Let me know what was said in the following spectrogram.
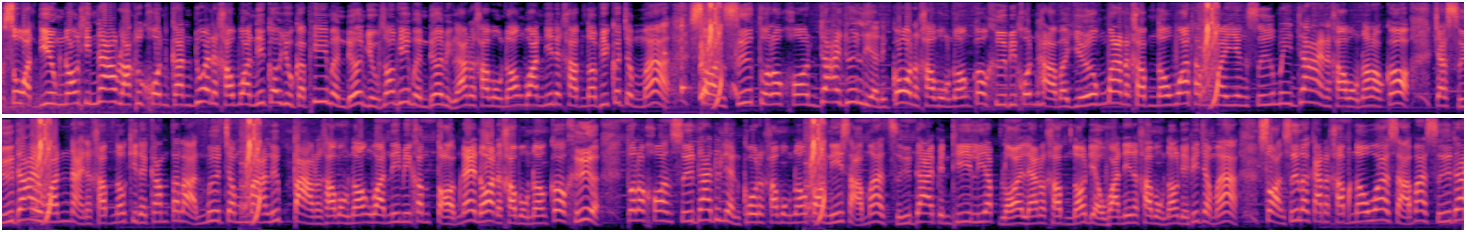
บสวัสดีน้องที่น่ารักทุกคนกันด้วยนะครับวันนี้ก็อยู่กับพี่เหมือนเดิมอยู่ซ่อมพี่เหมือนเดิมอีกแล้วนะครับวงน้องวันนี้นะครับน้องพี่ก็จะมาสอนซื้อตัวละครได้ด้วยเหรียญโก้นะครับวงน้องก็คือมีคนถามมาเยอะมากนะครับน้องว่าทำไมยังซื้อไม่ได้นะครับวงน้องเราก็จะซื้อได้วันไหนนะครับน้องกิจกรรมตลาดมืดจะมาหรือเปล่านะครับวงน้องวันนี้มีคำตอบแน่นอนนะครับวงน้องก็คือตัวละครซื้อได้ด้วยเหรียญโก้นะครับวงน้องตอนนี้สามารถซื้อได้เป็นที่เรียบร้อยแล้วนะครับเนาะเดี๋ยววันนี้นะครับวงน้องเดี๋ยวพี่จะมาสอนซื้อแล้วกันนะครับเนาะว่าสามารถซื้อได้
